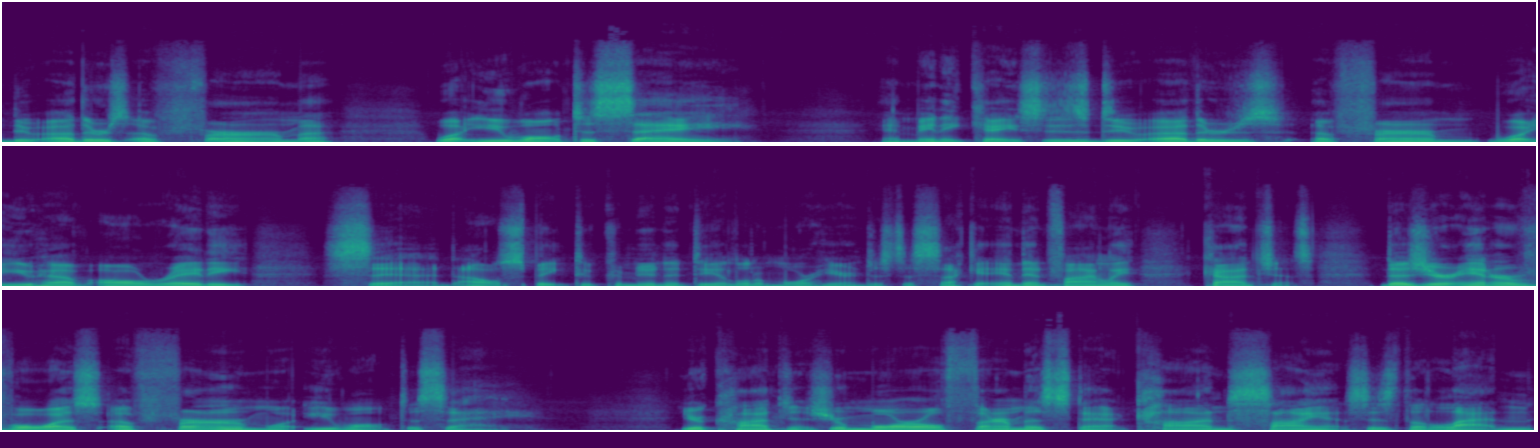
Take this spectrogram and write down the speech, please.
Do others affirm what you want to say? In many cases, do others affirm what you have already said? I'll speak to community a little more here in just a second. And then finally, conscience. Does your inner voice affirm what you want to say? Your conscience, your moral thermostat. Conscience is the Latin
